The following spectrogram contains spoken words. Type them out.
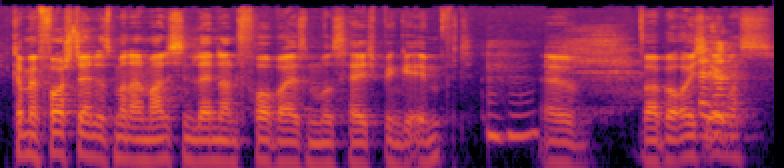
Ich kann mir vorstellen, dass man an manchen Ländern vorweisen muss, hey, ich bin geimpft. Äh, war bei euch Also- irgendwas?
